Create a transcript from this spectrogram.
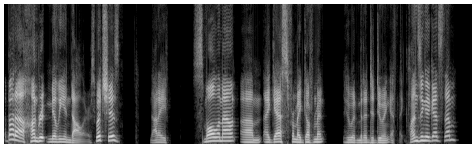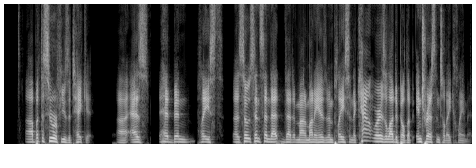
about a hundred million dollars, which is not a small amount, um, I guess, from a government who admitted to doing ethnic cleansing against them. Uh, but the Sioux refused to take it, uh, as had been placed. Uh, so since then, that that amount of money has been placed in an account where it's allowed to build up interest until they claim it.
